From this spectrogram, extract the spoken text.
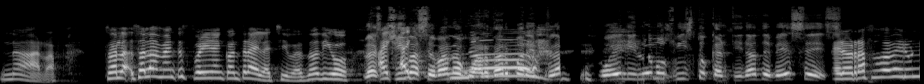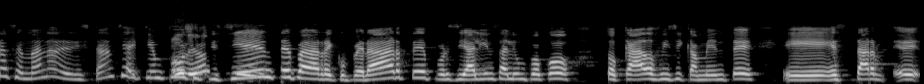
No, Rafa. solamente es por ir en contra de las Chivas, ¿no? Digo. Las Chivas se van a guardar para el clásico, y lo hemos visto cantidad de veces. Pero Rafa, va a haber una semana de distancia, hay tiempo suficiente para recuperarte, por si alguien sale un poco tocado físicamente, eh, estar, eh,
